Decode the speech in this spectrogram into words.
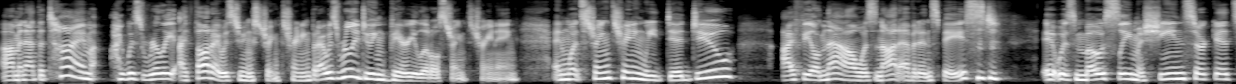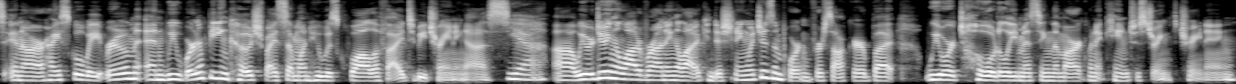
Um, and at the time, I was really, I thought I was doing strength training, but I was really doing very little strength training. And what strength training we did do, I feel now was not evidence based. It was mostly machine circuits in our high school weight room, and we weren't being coached by someone who was qualified to be training us. Yeah. Uh, we were doing a lot of running, a lot of conditioning, which is important for soccer, but we were totally missing the mark when it came to strength training.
